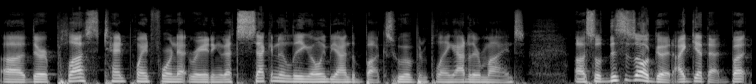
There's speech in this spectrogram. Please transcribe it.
Uh, they're plus 10.4 net rating. That's second in the league, only behind the Bucks, who have been playing out of their minds. Uh, so this is all good. I get that, but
